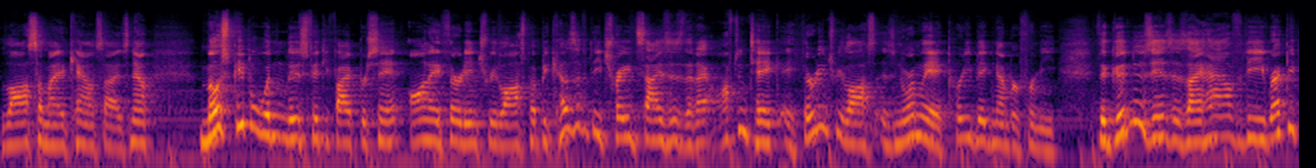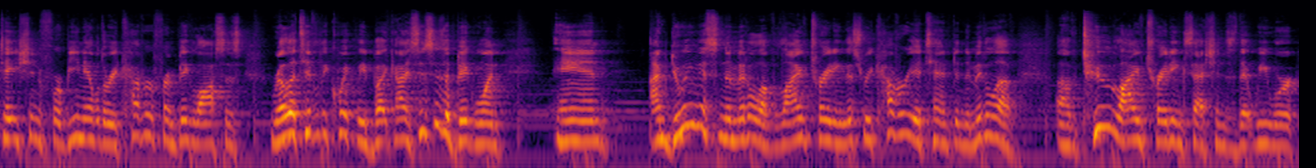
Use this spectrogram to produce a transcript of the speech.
loss on my account size. Now, most people wouldn't lose 55% on a third entry loss, but because of the trade sizes that I often take, a third entry loss is normally a pretty big number for me. The good news is, is I have the reputation for being able to recover from big losses relatively quickly, but guys, this is a big one. And I'm doing this in the middle of live trading, this recovery attempt in the middle of, of two live trading sessions that we were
